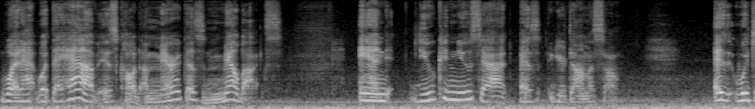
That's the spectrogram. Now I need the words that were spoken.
what ha- what they have is called America's Mailbox, and you can use that as your domicile. As, which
